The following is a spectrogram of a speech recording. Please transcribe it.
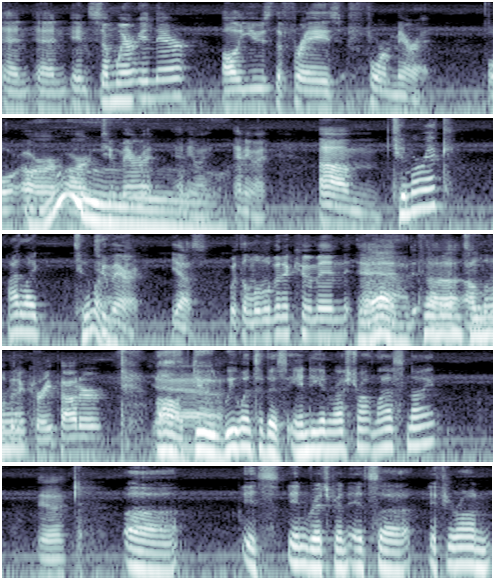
and and in somewhere in there, I'll use the phrase for merit, or or, or to merit. Anyway. Anyway. Um, Turmeric? I like turmeric. turmeric. Yes. With a little bit of cumin Yeah, and cumin, uh, a little bit of curry powder. Oh, dude, we went to this Indian restaurant last night. Yeah. Uh, it's in Richmond. It's uh, if you're on,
